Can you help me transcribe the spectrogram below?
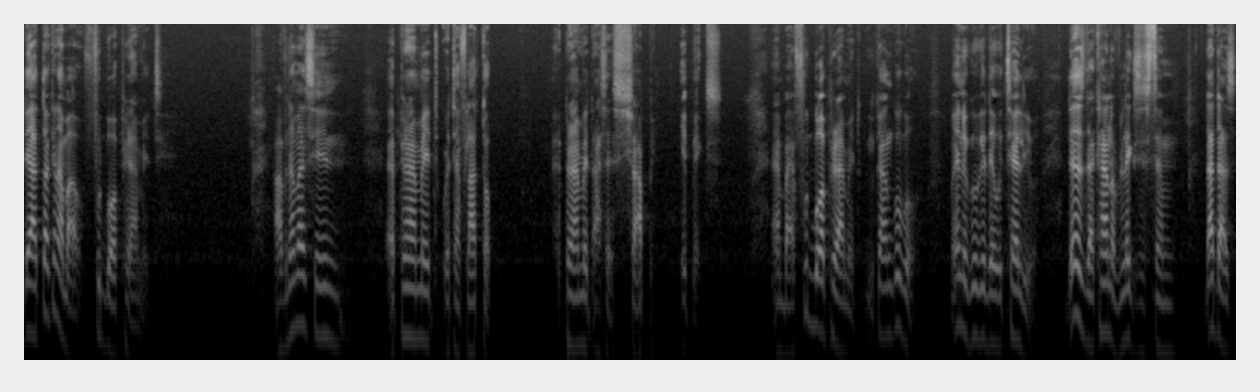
they are talking about football pyramid. I've never seen a pyramid with a flat top. A pyramid has a sharp apex. And by football pyramid, you can Google. When you Google, they will tell you. This is the kind of leg system that has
